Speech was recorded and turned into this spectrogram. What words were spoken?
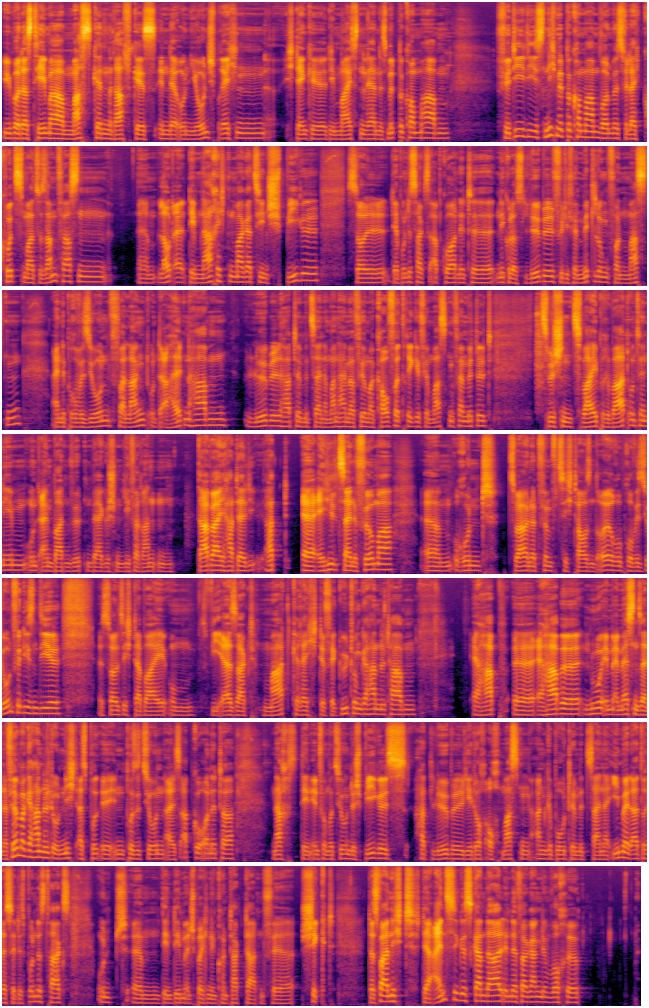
über das Thema Maskenraffkes in der Union sprechen. Ich denke, die meisten werden es mitbekommen haben. Für die, die es nicht mitbekommen haben, wollen wir es vielleicht kurz mal zusammenfassen. Ähm, laut dem Nachrichtenmagazin Spiegel soll der Bundestagsabgeordnete Nikolaus Löbel für die Vermittlung von Masken eine Provision verlangt und erhalten haben. Löbel hatte mit seiner Mannheimer Firma Kaufverträge für Masken vermittelt zwischen zwei Privatunternehmen und einem baden-württembergischen Lieferanten. Dabei hat er, hat, er erhielt seine Firma ähm, rund 250.000 Euro Provision für diesen Deal. Es soll sich dabei um, wie er sagt, marktgerechte Vergütung gehandelt haben. Er, hab, äh, er habe nur im Ermessen seiner Firma gehandelt und nicht als, äh, in Position als Abgeordneter. Nach den Informationen des Spiegels hat Löbel jedoch auch Maskenangebote mit seiner E-Mail-Adresse des Bundestags und ähm, den dementsprechenden Kontaktdaten verschickt. Das war nicht der einzige Skandal in der vergangenen Woche.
